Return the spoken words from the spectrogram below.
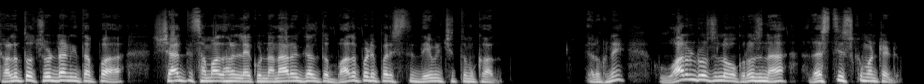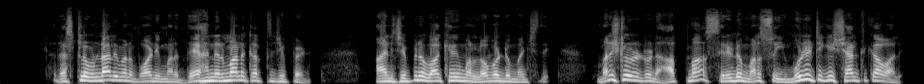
కళ్ళతో చూడడానికి తప్ప శాంతి సమాధానం లేకుండా అనారోగ్యాలతో బాధపడే పరిస్థితి దేవుని చిత్తం కాదు. కనుకనే వారం రోజుల్లో ఒక రోజున రెస్ట్ తీసుకోమంటాడు. రెస్ట్లో ఉండాలి మన బాడీ మన దేహ నిర్మాణకర్త చెప్పాడు. ఆయన చెప్పిన వాక్యానికి మనం లోబడ్డం మంచిది. మనిషిలో ఉన్నటువంటి ఆత్మ శరీరం మనసు ఈ మూడింటికి శాంతి కావాలి.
